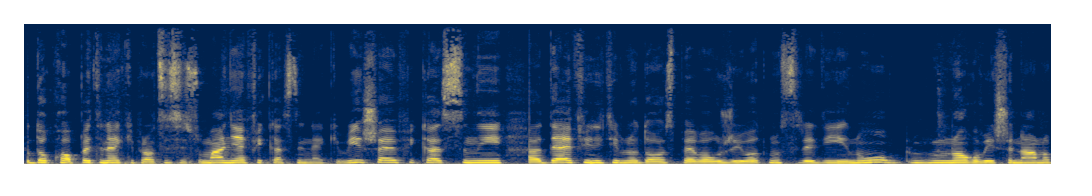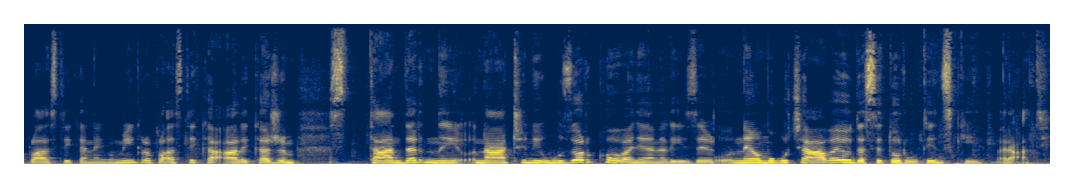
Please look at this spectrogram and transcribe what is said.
dok opet neki procesi su manje efikasni, neki više efikasni. Definitivno dospeva u životnu sredinu, mnogo više nanoplastika nego mikroplastika, ali kažem standardni načini uzorkovanja analize ne omogućavaju da se to rutinski radi.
